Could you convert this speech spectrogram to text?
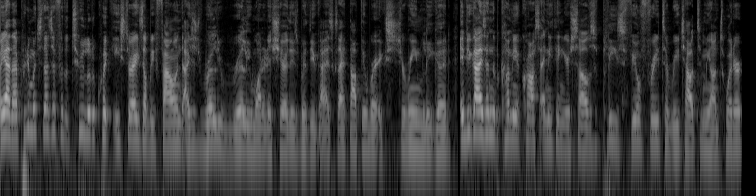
But yeah, that pretty much does it for the two little quick Easter eggs that we found. I just really, really wanted to share these with you guys because I thought they were extremely good. If you guys end up coming across anything yourselves, please feel free to reach out to me on Twitter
